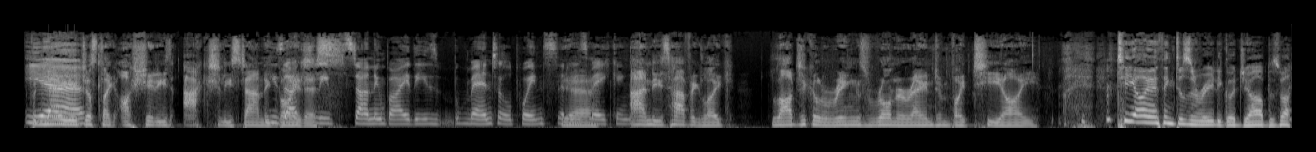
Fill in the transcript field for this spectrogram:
But now Yeah. you're just like, oh shit, he's actually standing He's by actually this. standing by these mental points that he's making. and he's having like logical rings run around him by Ti. T.I., I think, does a really good job as well.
